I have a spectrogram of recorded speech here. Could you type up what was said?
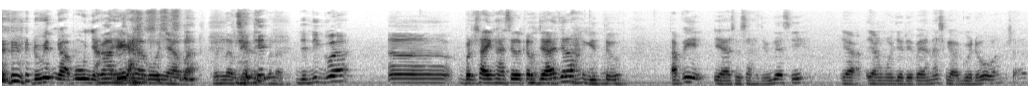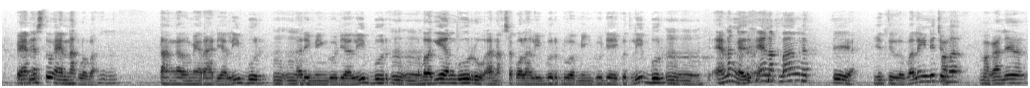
duit nggak punya nggak ya duit kan? nggak punya pak bener jadi bener. jadi gue bersaing hasil kerja aja lah gitu tapi ya susah juga sih ya yang mau jadi PNS nggak gue doang soalnya. PNS tuh enak loh pak Mm-mm. tanggal merah dia libur Mm-mm. hari minggu dia libur Mm-mm. apalagi yang guru anak sekolah libur dua minggu dia ikut libur Mm-mm. enak nggak sih enak banget iya gitu loh paling dia cuma Ma- makanya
